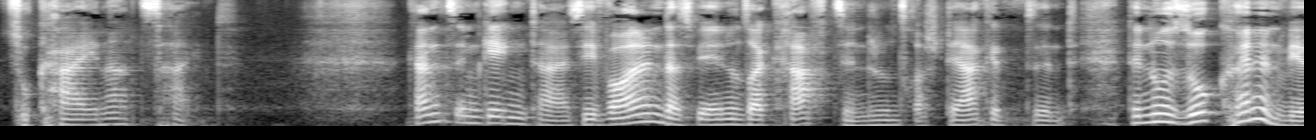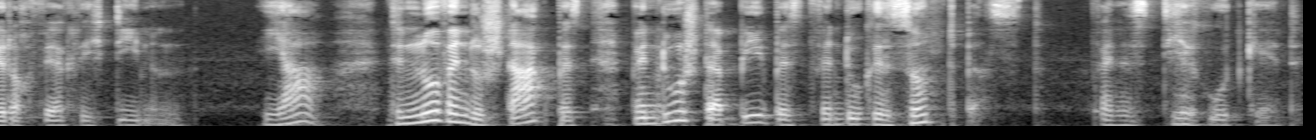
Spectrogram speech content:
zu keiner Zeit. Ganz im Gegenteil, sie wollen, dass wir in unserer Kraft sind, in unserer Stärke sind, denn nur so können wir doch wirklich dienen. Ja, denn nur wenn du stark bist, wenn du stabil bist, wenn du gesund bist, wenn es dir gut geht,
